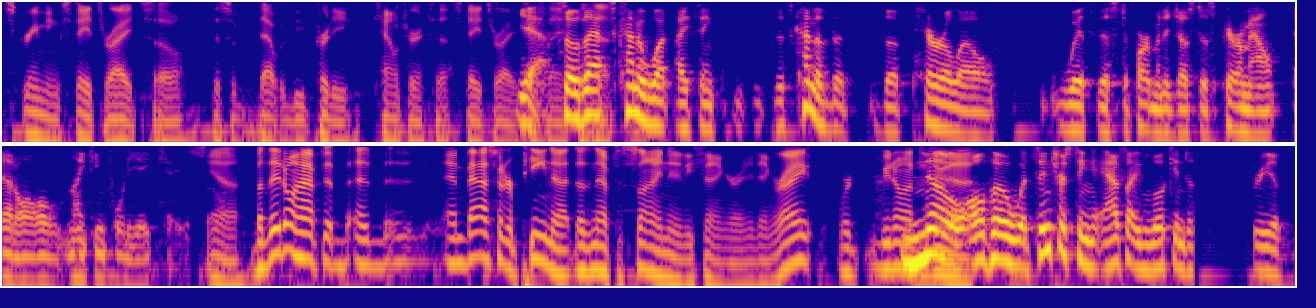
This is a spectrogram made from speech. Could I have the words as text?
screaming states' rights, so this would that would be pretty counter to states' rights. yeah so that's that. kind of what i think that's kind of the the parallel with this department of justice paramount et al 1948 case yeah, but they don't have to. Uh, Ambassador Peanut doesn't have to sign anything or anything, right? We're, we don't have to. no do although what's interesting as i look into the history of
